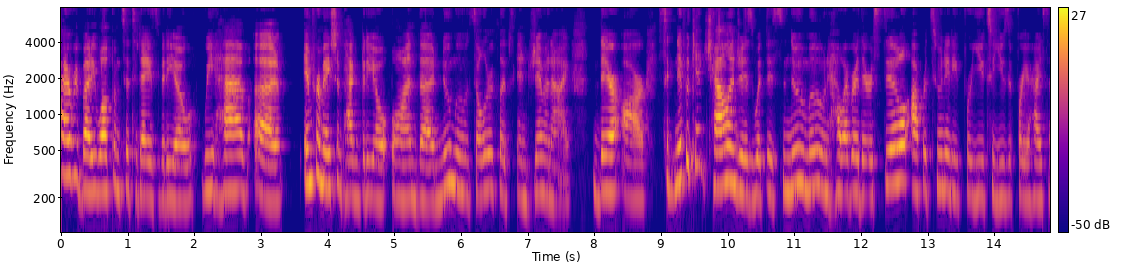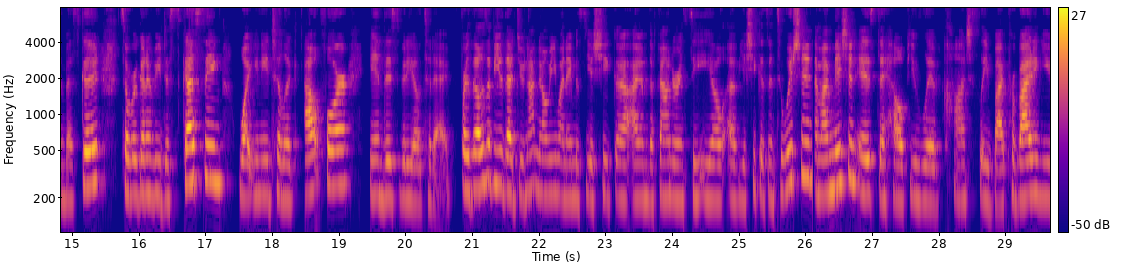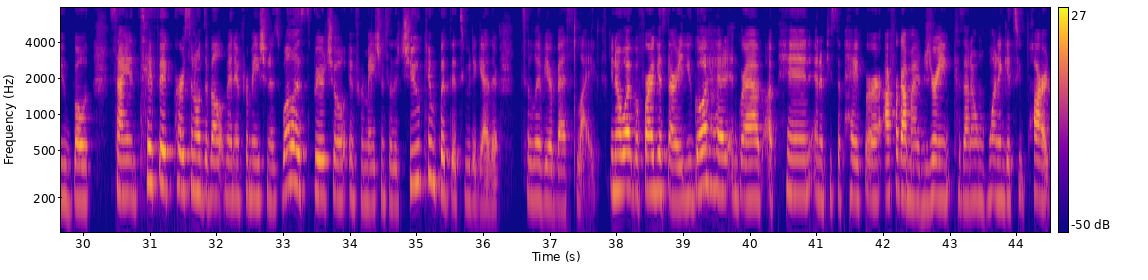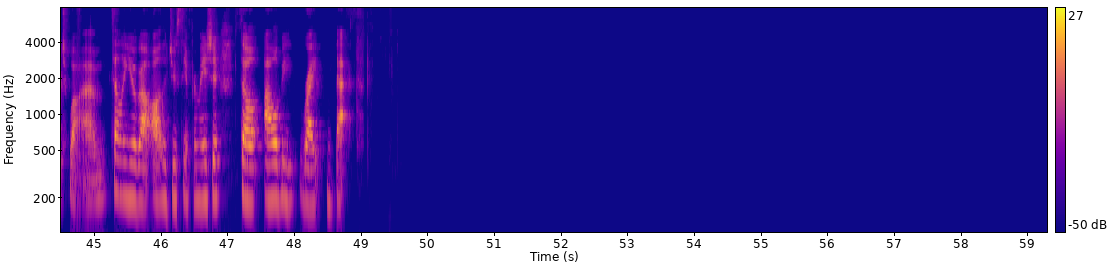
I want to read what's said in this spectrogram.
Hi everybody, welcome to today's video. We have a information packed video on the new moon solar eclipse in Gemini. There are significant challenges with this new moon. However, there is still opportunity for you to use it for your highest and best good. So we're going to be discussing what you need to look out for in this video today. For those of you that do not know me, my name is Yashika. I am the founder and CEO of Yashika's Intuition, and my mission is to help you live consciously by providing you both scientific personal development information as well as spiritual information so that you can put the two together to live your best life. You know what? Before I get started, you go ahead and grab a pen and a piece of paper. I forgot my drink because I don't want to get too parched while I'm telling you about all the juicy information. So I will be right back.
